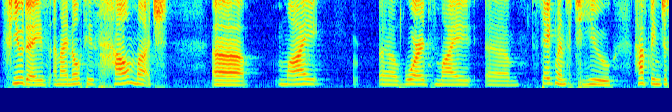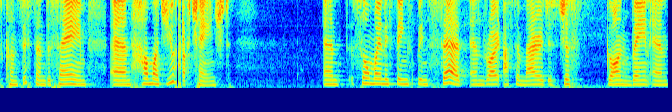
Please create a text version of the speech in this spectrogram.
few days, and I noticed how much uh, my uh, words, my um, statements to you have been just consistent, the same, and how much you have changed. And so many things been said, and right after marriage is just gone vain. And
